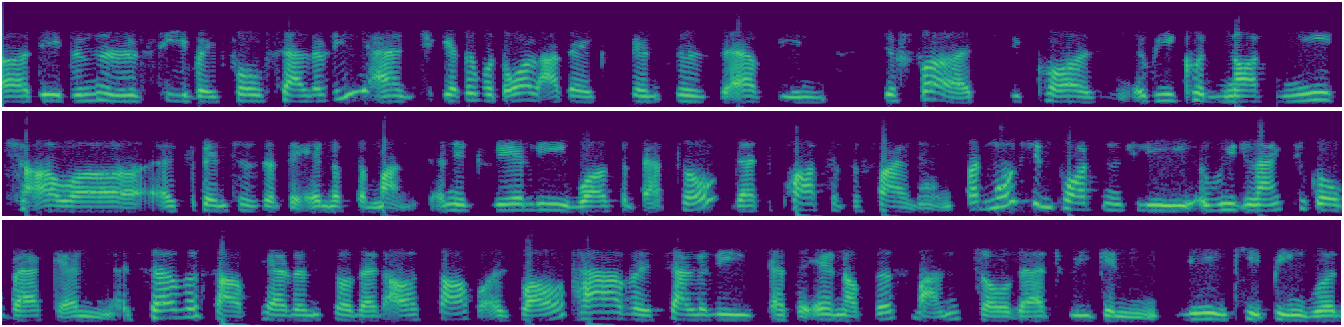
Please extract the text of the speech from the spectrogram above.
uh, they didn't receive a full salary, and together with all other expenses, have been deferred because we could not meet our expenses at the end of the month. And it really was a battle. That's part of the finance. But most importantly, we'd like to go back and service our parents so that our staff as well have a salary at the end of this month so that we can be in keeping with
